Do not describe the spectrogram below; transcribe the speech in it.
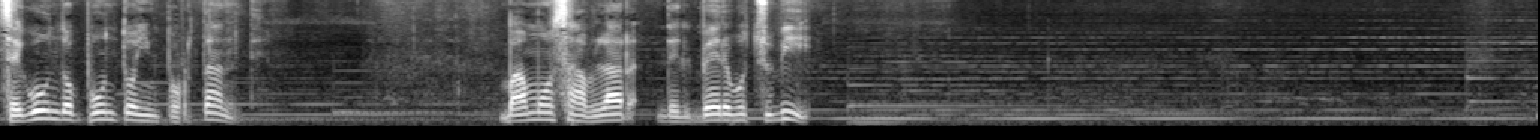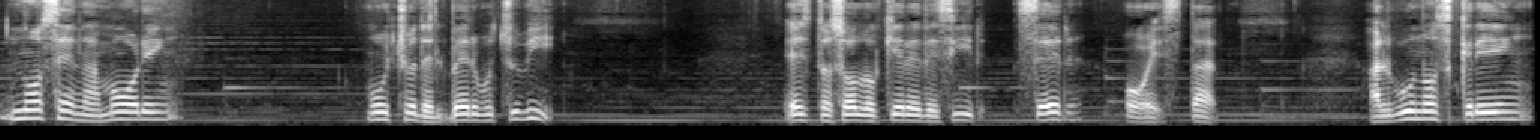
Segundo punto importante. Vamos a hablar del verbo to be. No se enamoren mucho del verbo to be. Esto solo quiere decir ser o estar. Algunos creen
